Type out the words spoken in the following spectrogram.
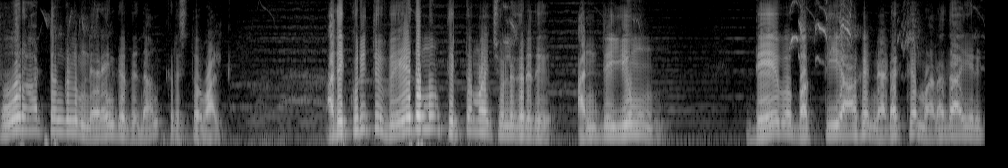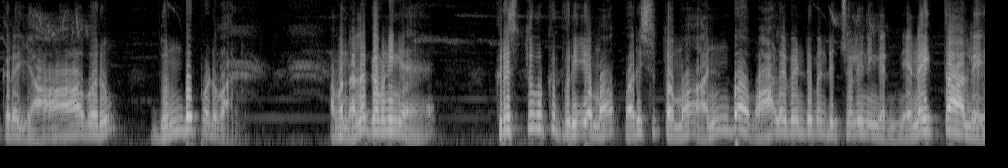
போராட்டங்களும் நிறைந்தது தான் கிறிஸ்தவ வாழ்க்கை. அதை குறித்து வேதமும் திட்டமாய் சொல்லுகிறது. அன்றியும் தேவ பக்தியாக நடக்க மனதாயிருக்கிற யாவரும் துன்பப்படுவார்கள். அப்ப நல்லா கவனிங்க. கிறிஸ்துவுக்கு பிரியமா பரிசுத்தமா அன்பா வாழ வேண்டும் என்று சொல்லி நீங்க நினைத்தாலே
